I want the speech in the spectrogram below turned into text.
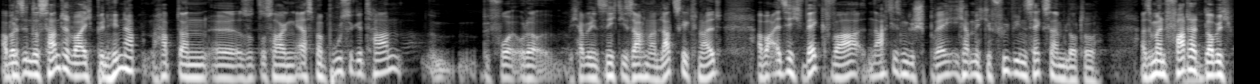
Aber das Interessante war, ich bin hin, habe hab dann äh, sozusagen erstmal Buße getan, bevor, oder ich habe jetzt nicht die Sachen an Latz geknallt, aber als ich weg war, nach diesem Gespräch, ich habe mich gefühlt wie ein Sechser im Lotto. Also mein Vater hat, glaube ich,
